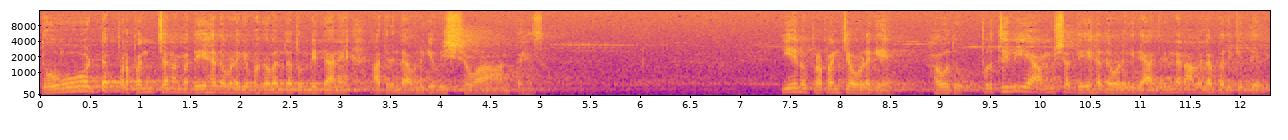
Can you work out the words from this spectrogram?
ದೊಡ್ಡ ಪ್ರಪಂಚ ನಮ್ಮ ದೇಹದ ಒಳಗೆ ಭಗವಂತ ತುಂಬಿದ್ದಾನೆ. ಆದ್ದರಿಂದ ಅವನಿಗೆ ವಿಶ್ವ ಅಂತ ಹೆಸರು. ಏನು ಪ್ರಪಂಚ ಒಳಗೆ? ಹೌದು, ಪೃಥ್ವಿಯ ಅಂಶ ದೇಹದ ಒಳಗಿದೆ ಆದ್ದರಿಂದ ನಾವೆಲ್ಲ ಬದುಕಿದ್ದೇವೆ.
